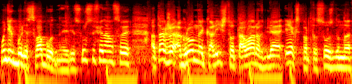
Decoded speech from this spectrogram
У них были свободные ресурсы финансовые, а также огромное количество товаров для экспорта, создано,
